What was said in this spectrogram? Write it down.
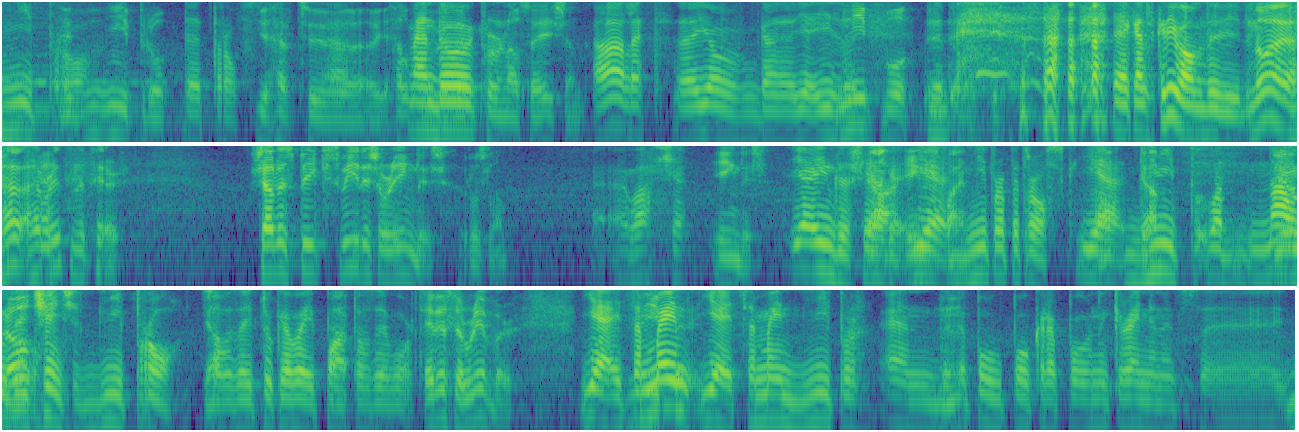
Dnipro. Dnipro. Petrovsk. You have to uh, help Men me då- with the pronunciation. Ja, lätt. Eh, Jag, ja, easy. Dnipro. jag kan skriva om du vill. No, I have, have written it here. Shall we speak Swedish or English, Ruslan? Eh, English. Yeah, English. Yeah, Yeah, okay. English yeah fine. Dnipropetrovsk. Yeah, Oh, yeah. Dnip. But now You know- they changed it Dnipro, so they took away part of the word. It is the river. Yeah, it's a main. Yeah, it's a main Dnieper, and Mm-hmm. po, in Ukrainian it's uh,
